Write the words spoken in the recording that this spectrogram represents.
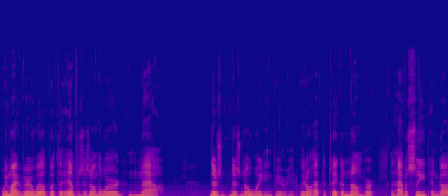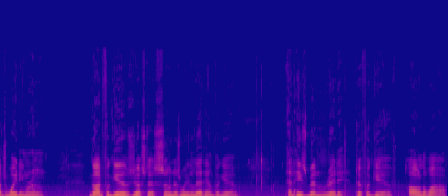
We might very well put the emphasis on the word now. There's, there's no waiting period. We don't have to take a number and have a seat in God's waiting room. God forgives just as soon as we let Him forgive, and He's been ready to forgive all the while.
